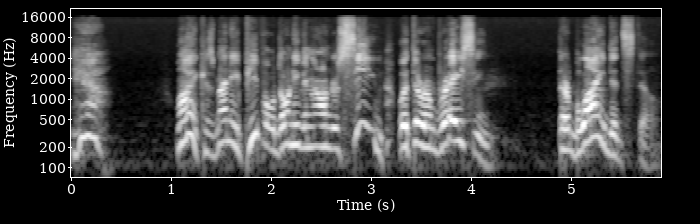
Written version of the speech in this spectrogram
Yeah. Why? Because many people don't even understand what they're embracing. They're blinded still.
